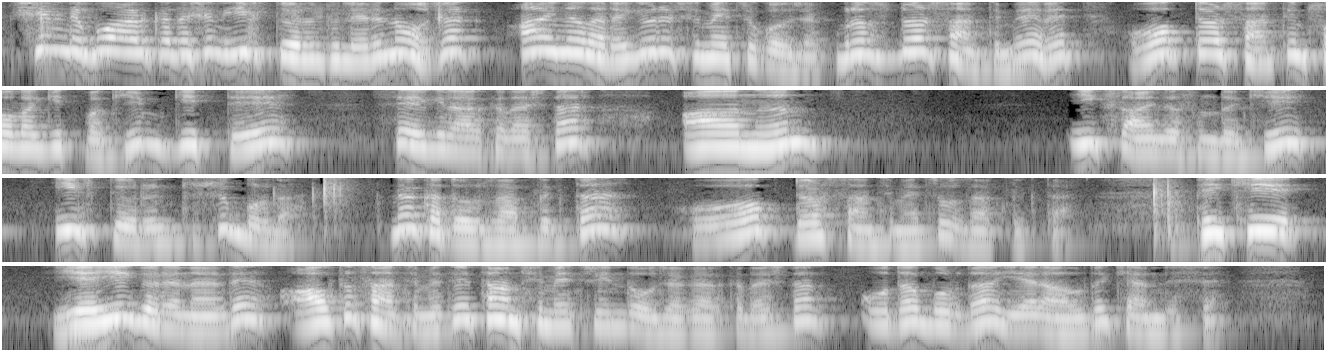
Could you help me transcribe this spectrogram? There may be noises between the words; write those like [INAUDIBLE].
Şimdi bu arkadaşın ilk görüntüleri ne olacak? Aynalara göre simetrik olacak. Burası 4 santim. Evet. Hop 4 santim sola git bakayım. Gitti. Sevgili arkadaşlar A'nın X aynasındaki ilk görüntüsü burada. Ne kadar uzaklıkta? Hop 4 santimetre uzaklıkta. Peki Y'ye göre nerede? 6 santimetre tam simetriğinde olacak arkadaşlar. O da burada yer aldı kendisi.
